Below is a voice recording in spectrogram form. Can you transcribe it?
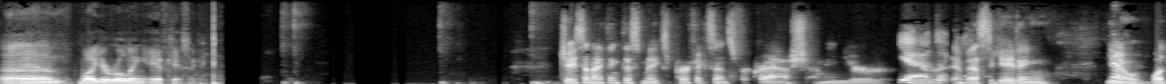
and Um, while you're rolling, AFK a second. Jason, I think this makes perfect sense for Crash. I mean, you're, Yeah, you're investigating, you Yeah. know, what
